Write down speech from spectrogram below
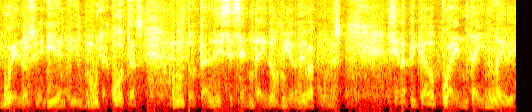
vuelos y en muchas cuotas, un total de 62 millones de vacunas. Se han aplicado 49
